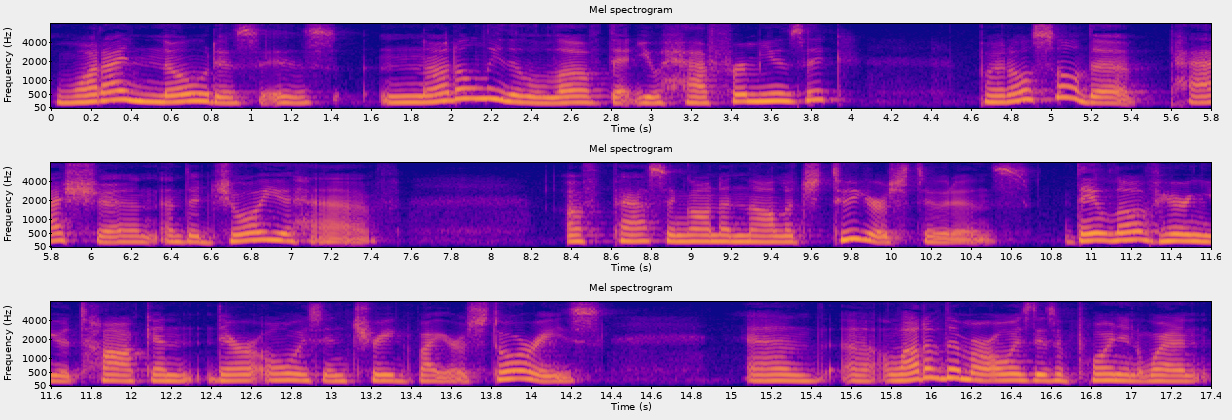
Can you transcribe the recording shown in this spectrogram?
What I notice is not only the love that you have for music, but also the passion and the joy you have of passing on the knowledge to your students. They love hearing you talk and they're always intrigued by your stories. And uh, a lot of them are always disappointed when,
